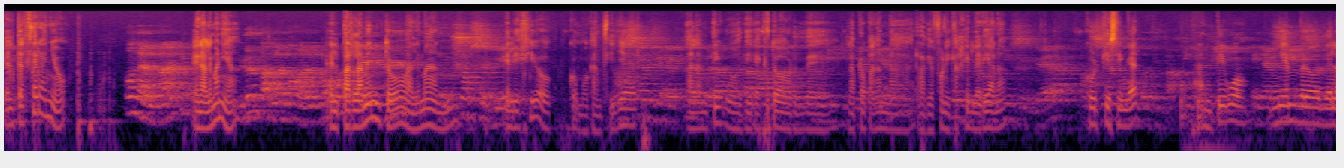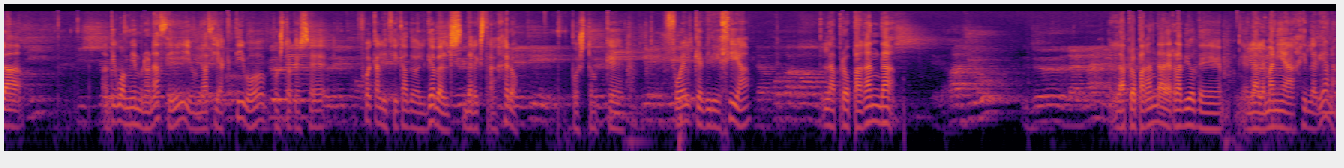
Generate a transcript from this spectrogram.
el tercer año en Alemania, el Parlamento alemán eligió como canciller al antiguo director de la propaganda radiofónica hitleriana, Kurt Kissinger, antiguo miembro de la antiguo miembro nazi y un nazi activo, puesto que se fue calificado el Goebbels del extranjero, puesto que fue el que dirigía la propaganda la propaganda de radio de la Alemania hitleriana.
